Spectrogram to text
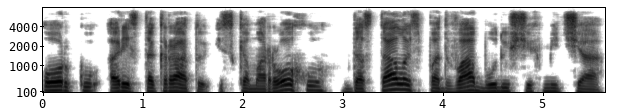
орку, аристократу и скомороху досталось по два будущих меча.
